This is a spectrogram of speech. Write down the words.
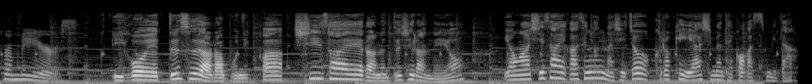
premieres. 이거의 뜻을 알아보니까 시사회라는 뜻이라네요. 영화 시사회가 생각나시죠? 그렇게 이해하시면 될 것 같습니다.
